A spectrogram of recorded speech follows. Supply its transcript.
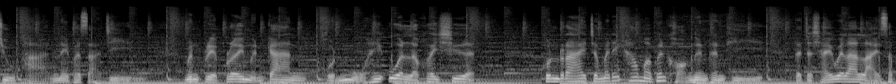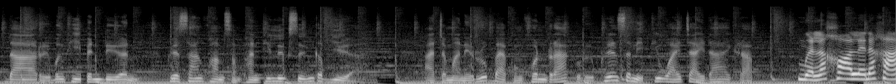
จูผานในภาษาจีน มันเปรียบเปรยเหมือนการขนหมูให้อ้วนแล้วค่อยเชือด คนร้ายจะไม่ได้เข้ามาเพื่อขอเงินทันที แต่จะใช้เวลาหลายสัปดาห์หรือบางทีเป็นเดือน เพื่อสร้างความสัมพันธ์ที่ลึกซึ้งกับเหยื่อ อาจจะมาในรูปแบบของคนรักหรือเพื่อนสนิทที่ไว้ใจได้ครับ เหมือนละครเลยนะคะ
